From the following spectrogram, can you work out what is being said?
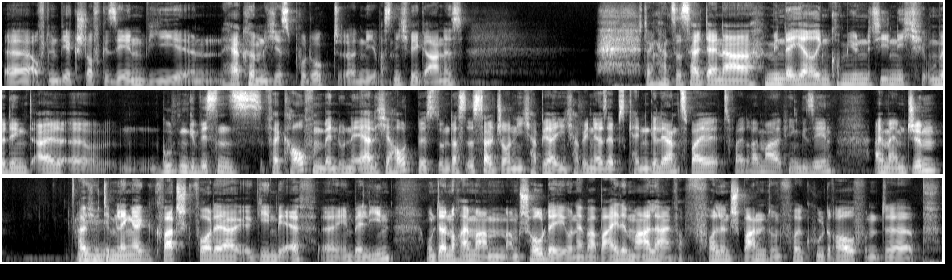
äh, auf den Wirkstoff gesehen wie ein herkömmliches Produkt, äh, was nicht vegan ist, dann kannst du es halt deiner minderjährigen Community nicht unbedingt all, äh, guten Gewissens verkaufen, wenn du eine ehrliche Haut bist. Und das ist halt Johnny. Ich habe ja, habe ihn ja selbst kennengelernt, zwei, zwei, dreimal habe ich ihn gesehen. Einmal im Gym, habe ich mit ihm länger gequatscht vor der GNBF äh, in Berlin und dann noch einmal am, am Showday und er war beide Male einfach voll entspannt und voll cool drauf und äh, pff,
